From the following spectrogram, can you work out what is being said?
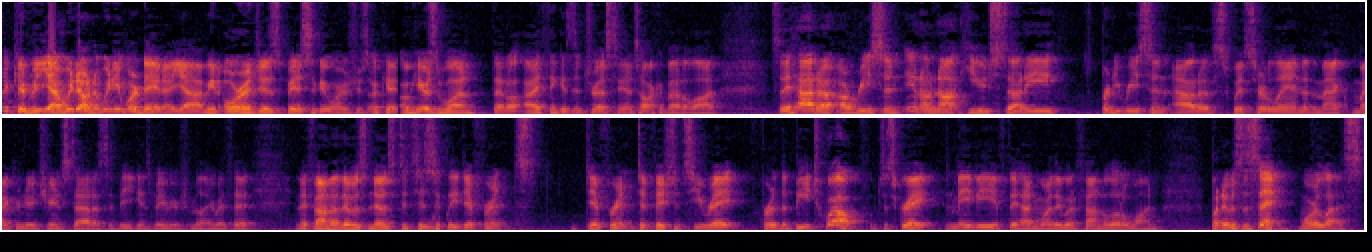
it could be. Yeah, we don't. We need more data. Yeah, I mean, oranges, basically orange juice. Okay. Oh, here's one that I think is interesting to talk about a lot. So they had a, a recent, you know, not huge study, pretty recent, out of Switzerland of the mac- micronutrient status of vegans. Maybe you're familiar with it. And they found that there was no statistically different different deficiency rate for the B12, which is great. And maybe if they had more, they would have found a little one. But it was the same, more or less.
